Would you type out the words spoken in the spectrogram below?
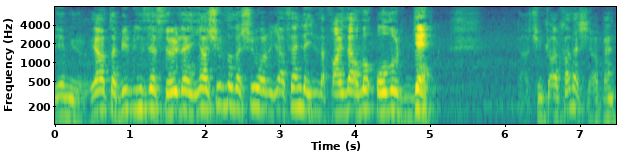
demiyorum. Ya da birbirinize söyleyin ya şurada da şu var ya sen de illa faydalı olur de. Ya çünkü arkadaş ya ben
